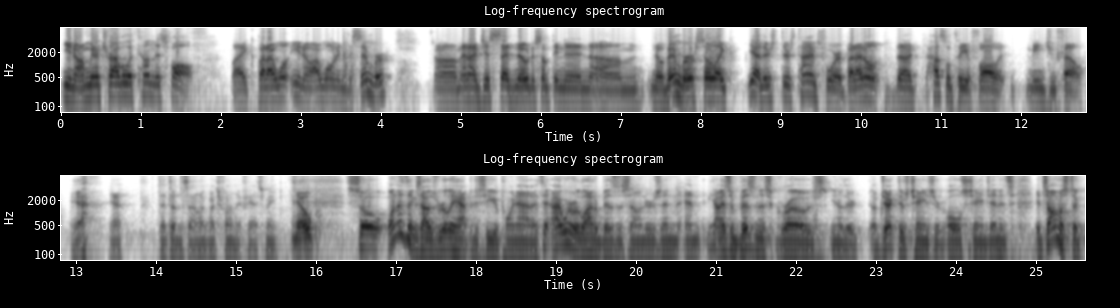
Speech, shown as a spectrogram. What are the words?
you know, I'm going to travel a ton this fall, like, but I won't, you know, I won't in December. Um, and I just said no to something in um, November. So like, yeah, there's there's times for it, but I don't the hustle till you fall. It means you fell. Yeah. That doesn't sound like much fun, if you ask me. Nope. So one of the things I was really happy to see you point out, I, th- I work with a lot of business owners, and and you know, as a business grows, you know, their objectives change, their goals change, and it's it's almost a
